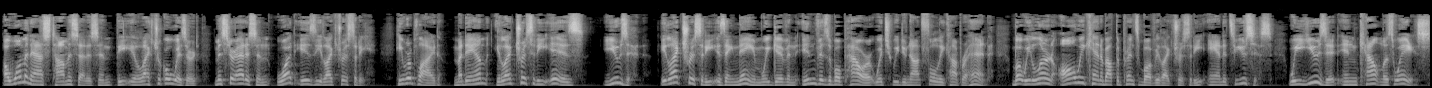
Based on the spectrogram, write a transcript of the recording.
A woman asked Thomas Edison, the electrical wizard, Mr. Edison, what is electricity? He replied, Madame, electricity is, use it. Electricity is a name we give an invisible power which we do not fully comprehend, but we learn all we can about the principle of electricity and its uses. We use it in countless ways.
